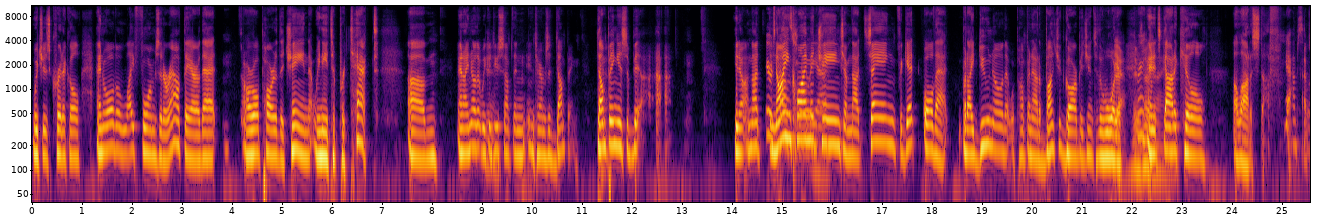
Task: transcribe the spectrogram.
which is critical, and all the life forms that are out there that are all part of the chain that we need to protect? Um, and I know that we could do something in terms of dumping. Dumping is a bit, I- I- you know, I'm not denying climate yeah. change. I'm not saying forget all that. But I do know that we're pumping out a bunch of garbage into the water, Yeah. Right. no and it's got to kill a lot of stuff. Yeah, Absolutely.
